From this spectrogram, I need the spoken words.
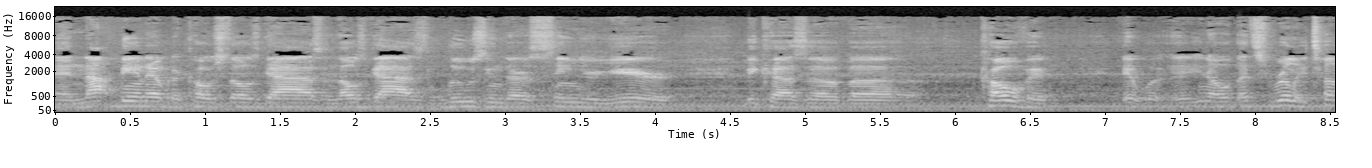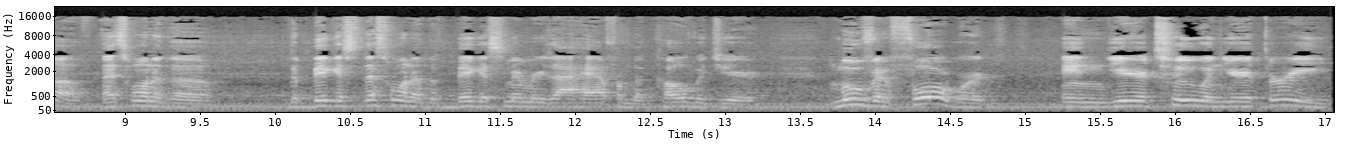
and not being able to coach those guys and those guys losing their senior year because of uh, COVID, it was you know that's really tough. That's one of the the biggest. That's one of the biggest memories I have from the COVID year. Moving forward in year two and year three,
